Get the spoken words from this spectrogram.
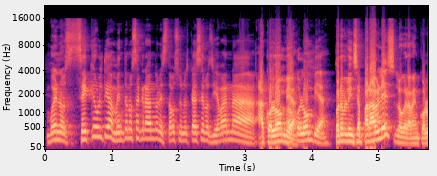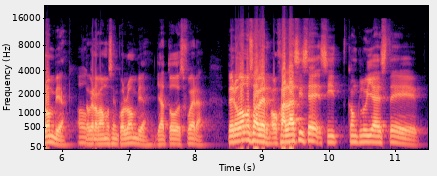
Bueno, sé que últimamente no están grabando en Estados Unidos, casi se los llevan a, A Colombia. a Colombia. Por ejemplo, Inseparables lo grabé en Colombia. Lo grabamos en Colombia. Ya todo es fuera. Pero vamos a ver. Ojalá sí, se, sí concluya este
